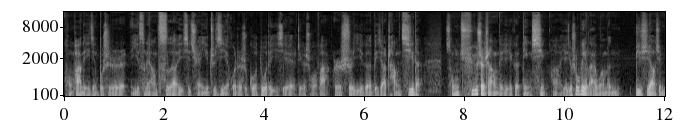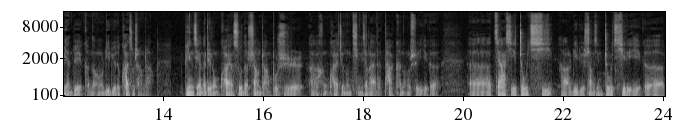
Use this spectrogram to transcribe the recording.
恐怕呢，已经不是一次两次啊，一些权宜之计，或者是过度的一些这个说法，而是一个比较长期的，从趋势上的一个定性啊，也就是未来我们必须要去面对可能利率的快速上涨，并且呢，这种快速的上涨不是呃很快就能停下来的，它可能是一个呃加息周期啊，利率上行周期的一个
